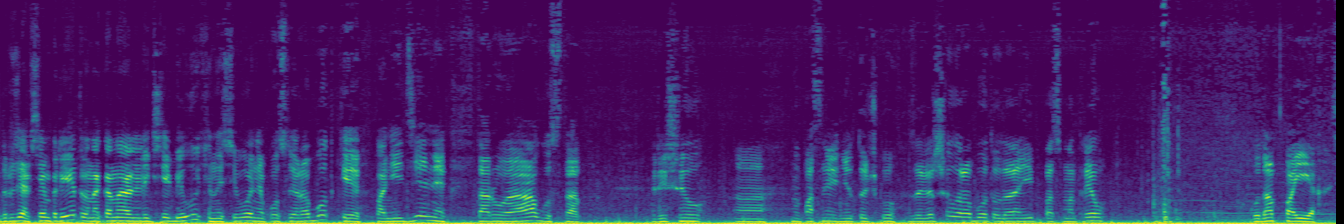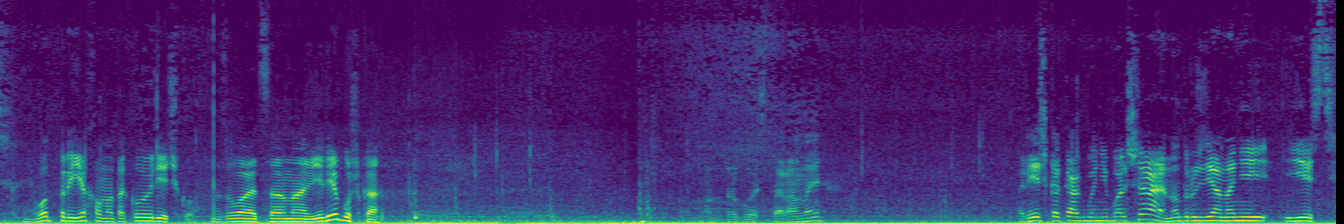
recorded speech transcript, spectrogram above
Друзья, всем привет! Вы на канале Алексей Белухин. И сегодня после работки, понедельник, 2 августа, решил, э, ну, последнюю точку завершил работу, да, и посмотрел, куда поехать. И вот приехал на такую речку. Называется она Веребушка. Вот с другой стороны. Речка как бы небольшая, но, друзья, на ней есть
